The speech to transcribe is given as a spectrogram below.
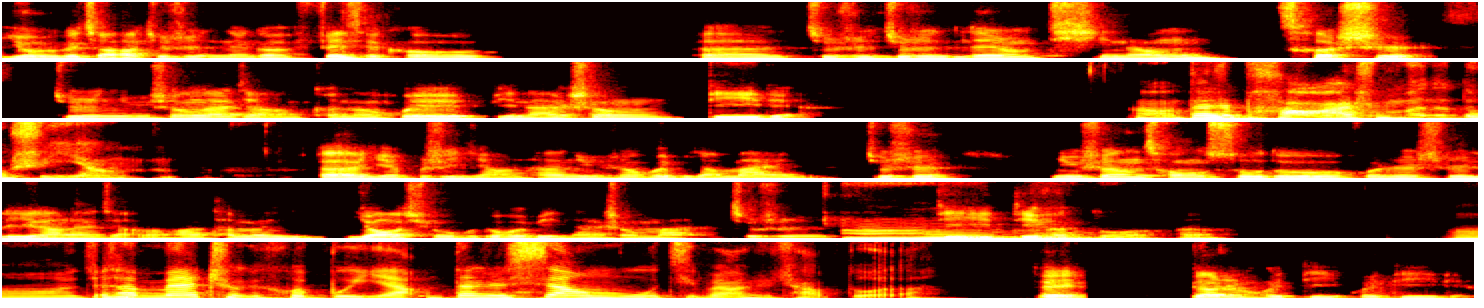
有一个叫就是那个 physical，呃，就是就是那种体能测试，就是女生来讲可能会比男生低一点。啊，但是跑啊什么的都是一样的。呃，也不是一样，她女生会比较慢一点，就是女生从速度或者是力量来讲的话，她们要求都会比男生慢，就是低低很多。嗯，哦，就它 metric 会不一样，但是项目基本上是差不多的。对，标准会低，会低一点。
